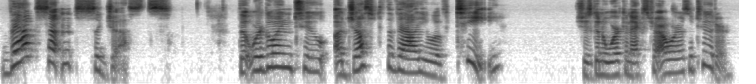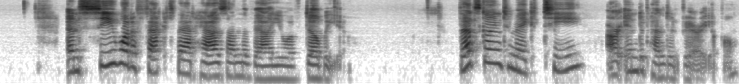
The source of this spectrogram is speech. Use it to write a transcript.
That sentence suggests that we're going to adjust the value of T, she's going to work an extra hour as a tutor, and see what effect that has on the value of W. That's going to make T our independent variable.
